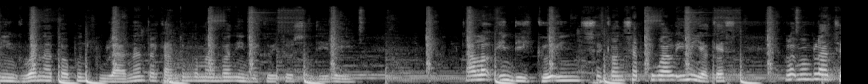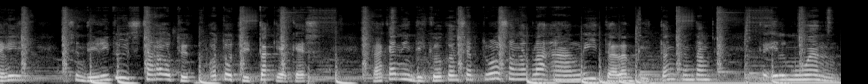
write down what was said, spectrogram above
mingguan ataupun bulanan tergantung kemampuan indigo itu sendiri. Kalau indigo in konseptual ini ya guys, kalau mempelajari sendiri itu secara otodidak ya guys Bahkan indigo konseptual sangatlah ahli dalam bidang tentang keilmuan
